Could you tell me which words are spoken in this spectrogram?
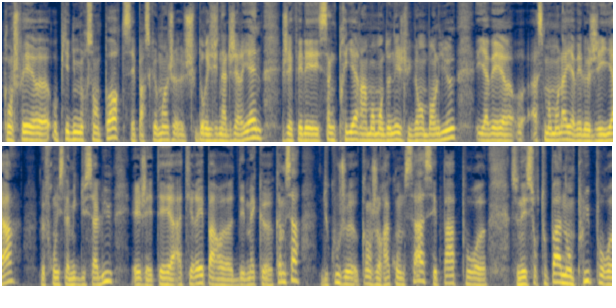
Quand je fais euh, au pied du mur sans porte, c'est parce que moi, je, je suis d'origine algérienne. J'ai fait les cinq prières à un moment donné. Je vivais en banlieue. il y avait à ce moment-là, il y avait le GIA, le Front islamique du salut et j'ai été attiré par euh, des mecs euh, comme ça. Du coup, je, quand je raconte ça, c'est pas pour, euh, ce n'est surtout pas non plus pour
